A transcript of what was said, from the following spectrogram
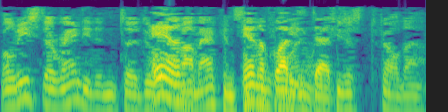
Well, at least uh, Randy didn't uh, do And- what Bob Atkins and I'm glad he's dead. She just fell down.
